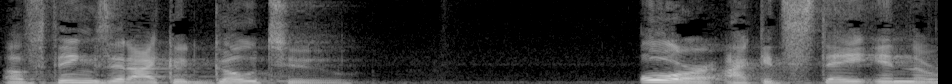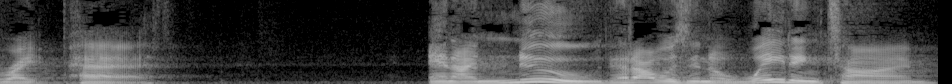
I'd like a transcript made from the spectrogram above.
of things that I could go to, or I could stay in the right path. And I knew that I was in a waiting time,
